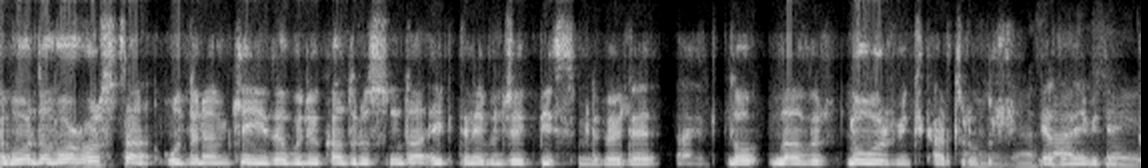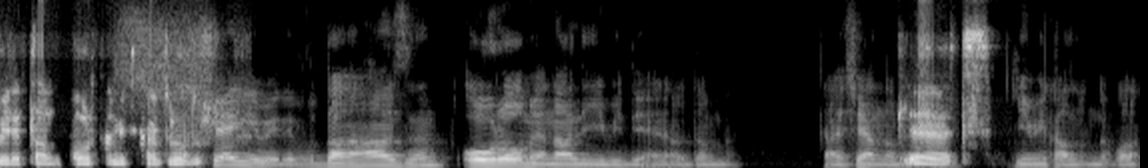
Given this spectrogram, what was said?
Ya bu arada Warhorse da o dönemki AEW kadrosunda eklenebilecek bir isimdi. Böyle hani lo- lower, lower mid Aynen. olur. Yani ya da ne bileyim şey- böyle tam orta mid carder olur. Şey gibiydi. Bu Dan Housen'ın over olmayan hali gibiydi yani adamda. Yani şey anlamda. Evet. Gimmick anlamında falan.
